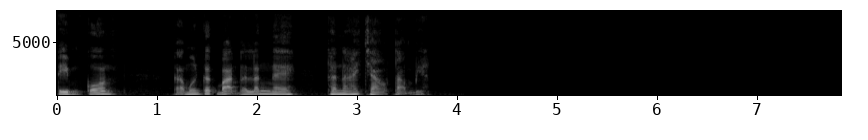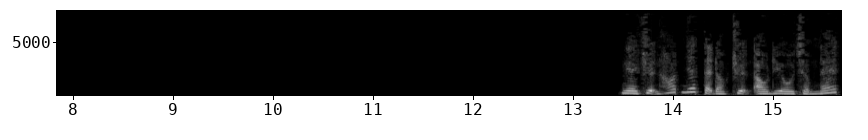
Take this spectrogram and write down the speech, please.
tìm con. Cảm ơn các bạn đã lắng nghe. Thân ái chào tạm biệt. Nghe chuyện hot nhất tại đọc truyện audio.net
